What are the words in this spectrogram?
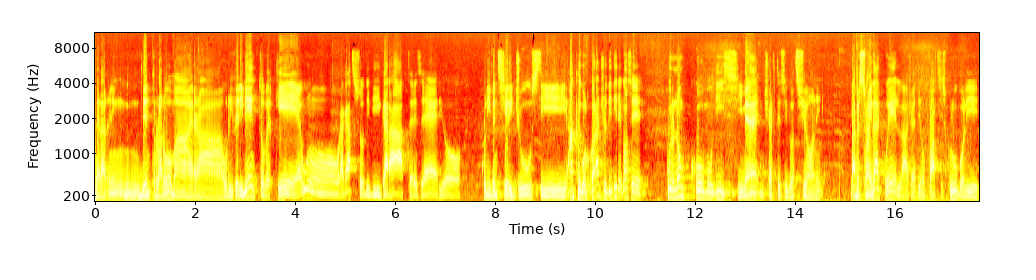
Nella, dentro la Roma era un riferimento perché è uno, un ragazzo di, di, carattere serio, con i pensieri giusti, anche col coraggio di dire cose pure non comodissime eh, in certe situazioni. La personalità è quella, cioè di non farsi scrupoli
